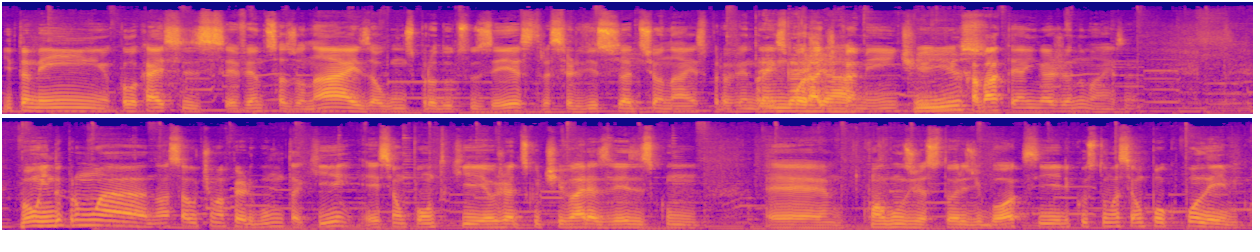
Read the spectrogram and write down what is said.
E também colocar esses eventos sazonais, alguns produtos extras, serviços adicionais para vender pra esporadicamente Isso. e acabar até engajando mais, né? Bom, indo para uma nossa última pergunta aqui, esse é um ponto que eu já discuti várias vezes com, é, com alguns gestores de boxe e ele costuma ser um pouco polêmico.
